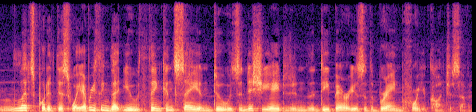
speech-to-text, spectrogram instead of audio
Let's put it this way, everything that you think and say and do is initiated in the deep areas of the brain before you're conscious of it.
